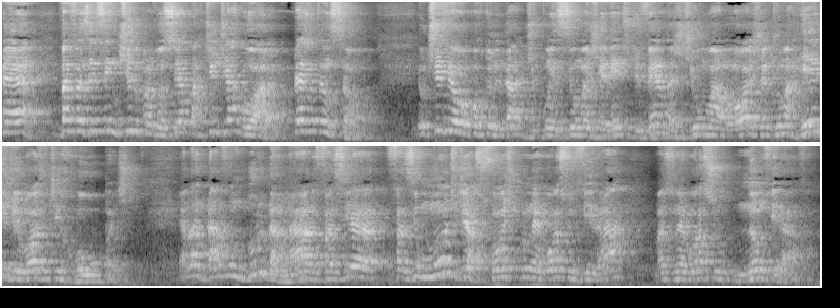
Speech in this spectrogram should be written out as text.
É, vai fazer sentido para você a partir de agora. Preste atenção. Eu tive a oportunidade de conhecer uma gerente de vendas de uma loja, de uma rede de loja de roupas. Ela dava um duro danado, fazia, fazia um monte de ações para o negócio virar, mas o negócio não virava.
